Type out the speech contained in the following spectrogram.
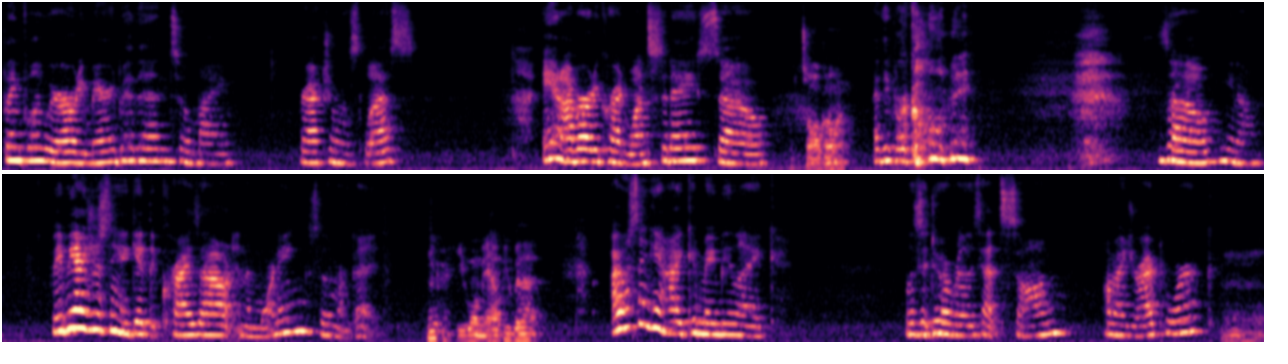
thankfully, we were already married by then, so my reaction was less. And I've already cried once today, so It's all gone. I think we're golden. so, you know, maybe I just need to get the cries out in the morning so then we're good. Okay, you want me to help you with that? I was thinking I could maybe, like, listen to a really sad song on my drive to work. Mm.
